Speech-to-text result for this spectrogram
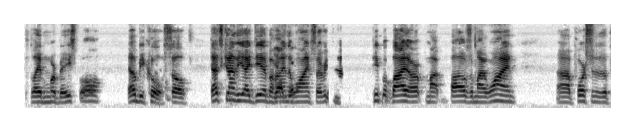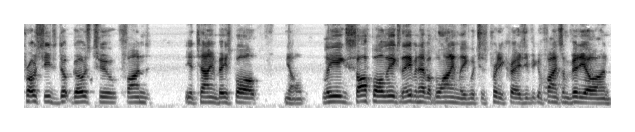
play more baseball. That would be cool. So that's kind of the idea behind the wine. So every time people buy our my bottles of my wine, uh, a portion of the proceeds do, goes to fund the Italian baseball, you know, leagues, softball leagues, and they even have a blind league, which is pretty crazy. If you can find some video on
